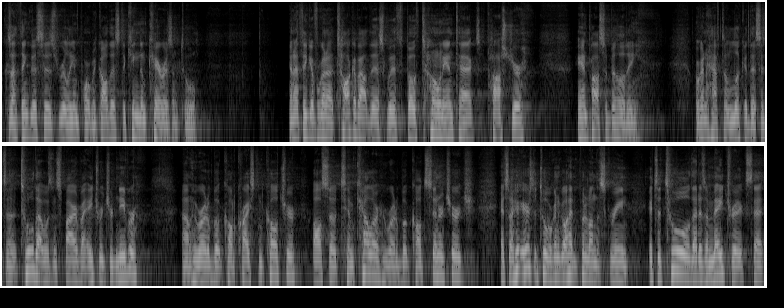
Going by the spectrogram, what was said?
because I think this is really important. We call this the kingdom charism tool. And I think if we're going to talk about this with both tone and text, posture, and possibility, we're going to have to look at this. It's a tool that was inspired by H. Richard Niebuhr, um, who wrote a book called Christ and Culture. Also, Tim Keller, who wrote a book called Center Church. And so here's the tool. We're going to go ahead and put it on the screen. It's a tool that is a matrix that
